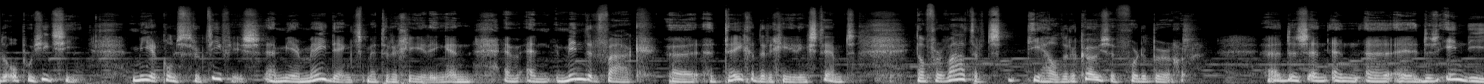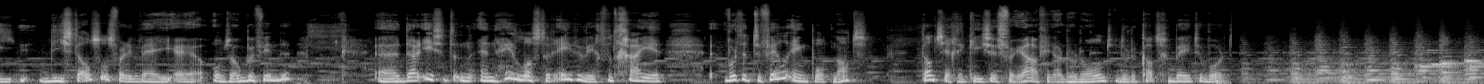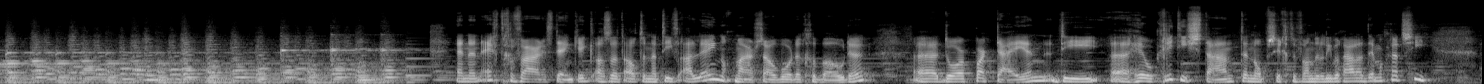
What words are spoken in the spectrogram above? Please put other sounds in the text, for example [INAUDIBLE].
de oppositie meer constructief is en meer meedenkt met de regering en, en, en minder vaak uh, tegen de regering stemt, dan verwatert die heldere keuze voor de burger. Dus, en, en, uh, dus in die, die stelsels waarin wij ons ook bevinden, daar is het een, een heel lastig evenwicht. Want ga je, wordt het te veel één pot nat, dan zeggen kiezers van ja, of je nou door de hond of door de kat gebeten wordt. En een echt gevaar is, denk ik, als dat alternatief alleen nog maar zou worden geboden uh, door partijen die uh, heel kritisch staan ten opzichte van de liberale democratie.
